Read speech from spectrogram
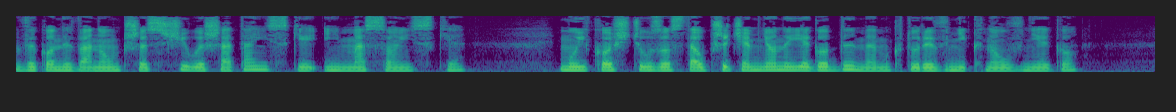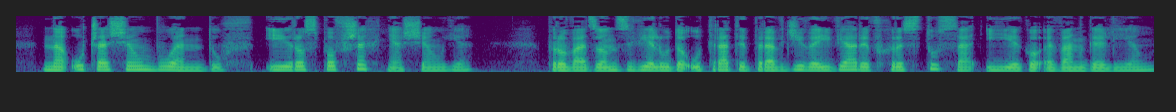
wykonywaną przez siły szatańskie i masońskie. Mój kościół został przyciemniony jego dymem, który wniknął w niego. Naucza się błędów i rozpowszechnia się je, prowadząc wielu do utraty prawdziwej wiary w Chrystusa i Jego Ewangelię.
